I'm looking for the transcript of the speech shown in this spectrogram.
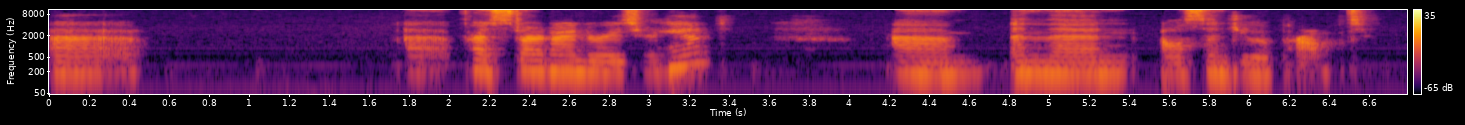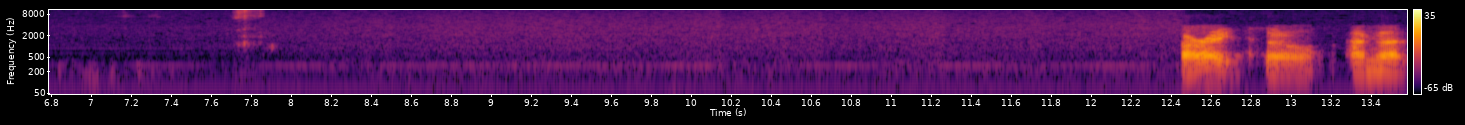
uh, uh, press star nine to raise your hand, um, and then I'll send you a prompt. All right, so I'm not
